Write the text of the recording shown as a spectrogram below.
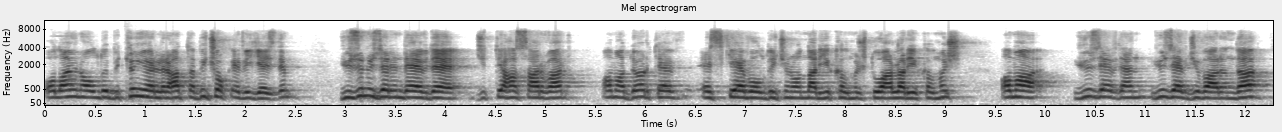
olayın olduğu bütün yerleri hatta birçok evi gezdim. Yüzün üzerinde evde ciddi hasar var. Ama dört ev eski ev olduğu için onlar yıkılmış, duvarlar yıkılmış. Ama 100 evden 100 ev civarında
